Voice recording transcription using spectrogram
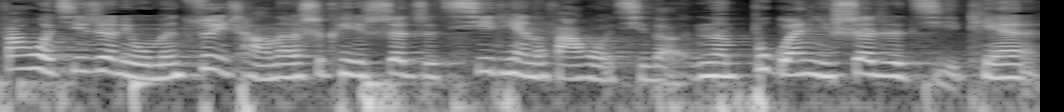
发货期这里，我们最长的是可以设置七天的发货期的。那不管你设置几天，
